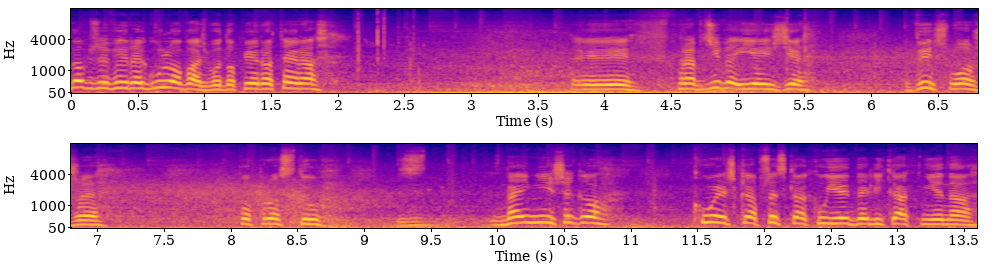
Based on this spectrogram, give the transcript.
dobrze wyregulować, bo dopiero teraz yy, w prawdziwej jeździe wyszło, że po prostu z, z najmniejszego kółeczka przeskakuje delikatnie na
